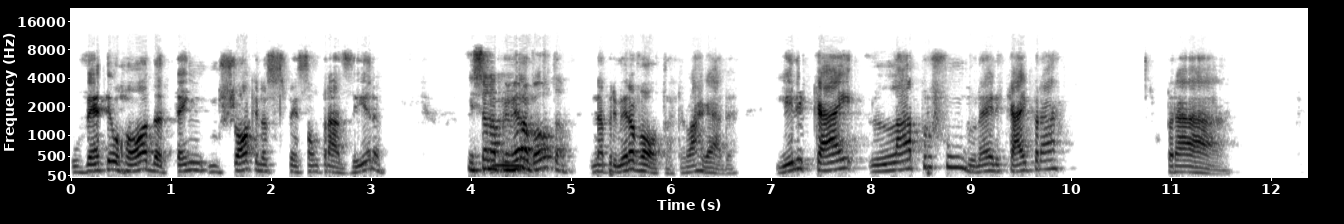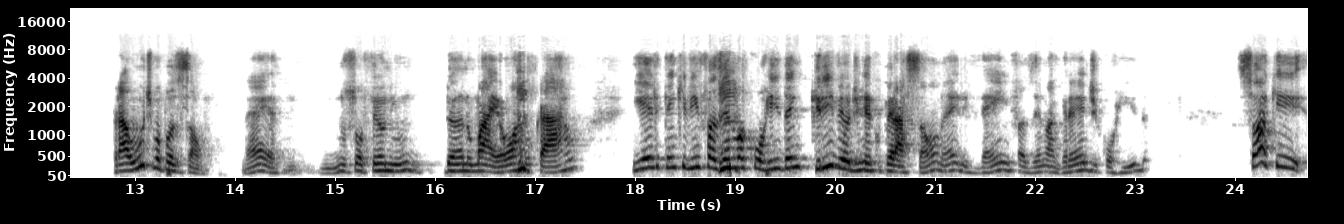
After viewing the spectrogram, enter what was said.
O Vettel roda, tem um choque na suspensão traseira. Isso é na primeira volta? Na primeira volta, na largada. E ele cai lá para o fundo, né? Ele cai para para a última posição, né? Não sofreu nenhum dano maior no carro e ele tem que vir fazendo uma corrida incrível de recuperação, né? Ele vem fazendo uma grande corrida. Só que,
